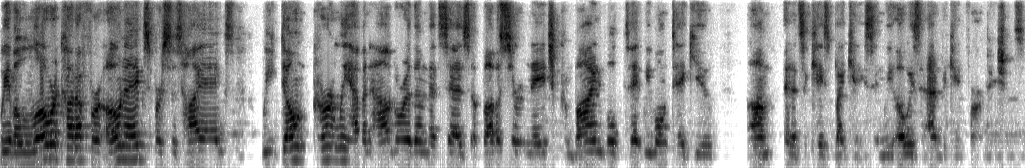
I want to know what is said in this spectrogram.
We have a lower cutoff for own eggs versus high eggs. We don't currently have an algorithm that says above a certain age combined will take we won't take you. Um, and it's a case by case, and we always advocate for our patients.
